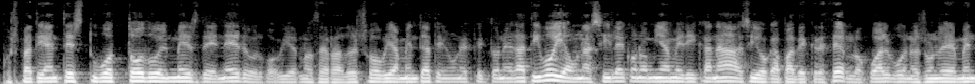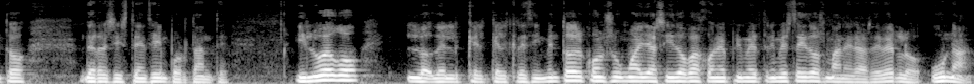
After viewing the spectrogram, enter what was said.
pues prácticamente estuvo todo el mes de enero el gobierno cerrado. Eso obviamente ha tenido un efecto negativo y aún así la economía americana ha sido capaz de crecer, lo cual, bueno, es un elemento de resistencia importante. Y luego, lo del que, que el crecimiento del consumo haya sido bajo en el primer trimestre hay dos maneras de verlo. Una,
